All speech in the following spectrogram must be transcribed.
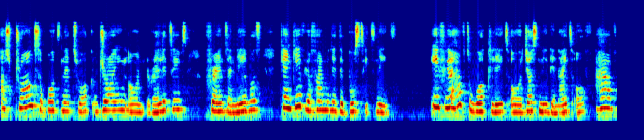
A strong support network drawing on relatives, friends, and neighbors can give your family the boost it needs. If you have to work late or just need a night off, have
